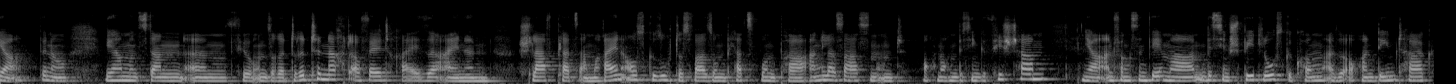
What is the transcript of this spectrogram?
ja, genau. Wir haben uns dann ähm, für unsere dritte Nacht auf Weltreise einen Schlafplatz am Rhein ausgesucht. Das war so ein Platz, wo ein paar Angler saßen und auch noch ein bisschen gefischt haben. Ja, anfangs sind wir immer ein bisschen spät losgekommen. Also auch an dem Tag,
